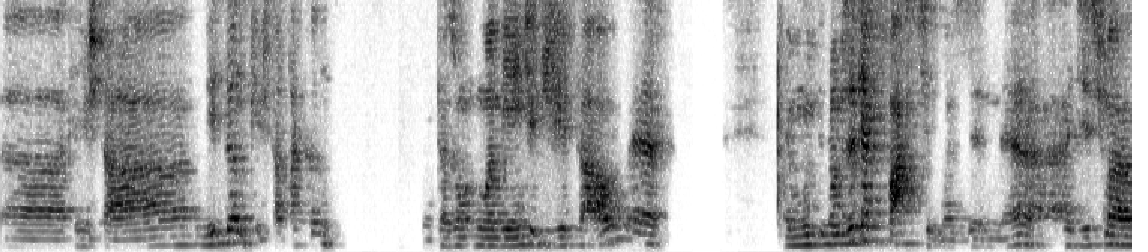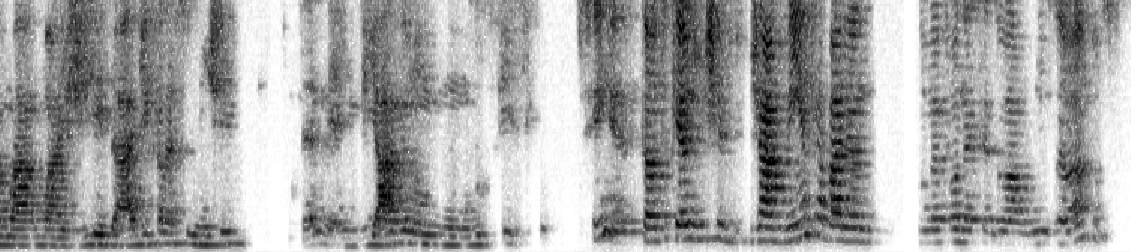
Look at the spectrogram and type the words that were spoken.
uh, que a gente está lidando, que a gente está atacando. Então, no ambiente digital, é, é muito, não precisa que é fácil, mas né, existe uma, uma, uma, agilidade que ela é simplesmente é inviável no, no, mundo físico. Sim, tanto que a gente já vinha trabalhando no meu fornecedor há alguns anos,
